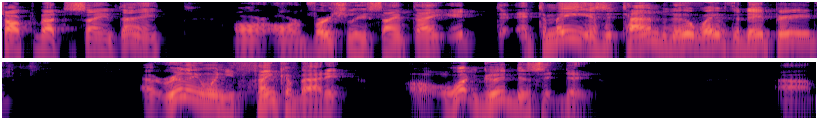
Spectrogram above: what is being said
talked about the same thing, or or virtually the same thing. It to me, is it time to do away with the dead period? Uh, really, when you think about it, uh, what good does it do? Um,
